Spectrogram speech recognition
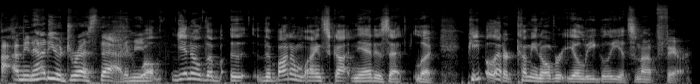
I mean, how do you address that? I mean, Well, you know, the the bottom line, Scott and Ed, is that look, people that are coming over illegally, it's not fair.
